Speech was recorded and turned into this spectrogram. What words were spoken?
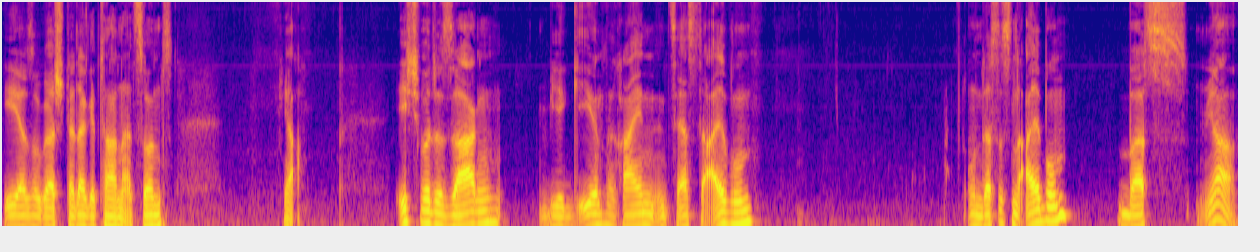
eher sogar schneller getan als sonst. Ja. Ich würde sagen, wir gehen rein ins erste Album. Und das ist ein Album, was, ja,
